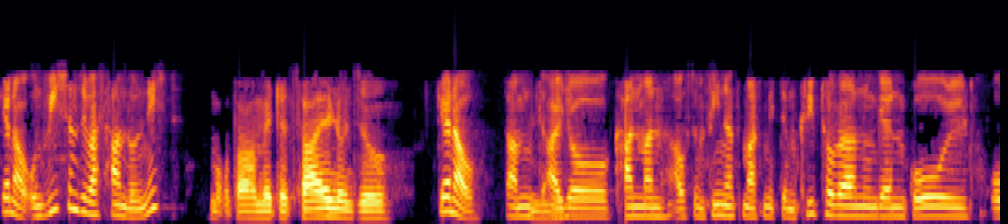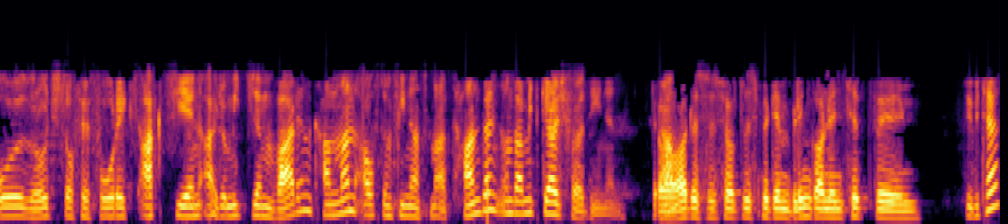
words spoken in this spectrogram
Genau. Und wissen Sie, was Handeln ist? Noch da mit den Zahlen und so. Genau. Damit Mhm. also kann man auf dem Finanzmarkt mit den Kryptowährungen, Gold, Öl, Rohstoffe, Forex, Aktien, also mit diesen Waren kann man auf dem Finanzmarkt handeln und damit Geld verdienen. Ja, das ist ja das mit den blinkernden Zipfeln. Wie bitte?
